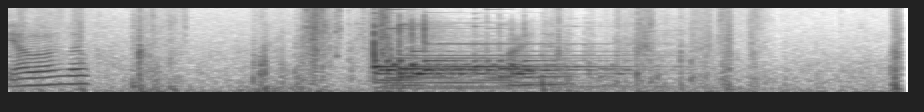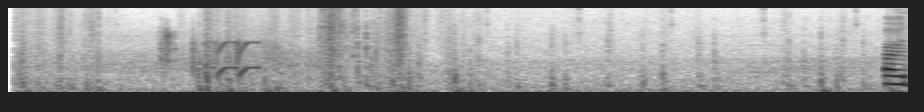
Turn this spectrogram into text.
Yellow left. Fight. Are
